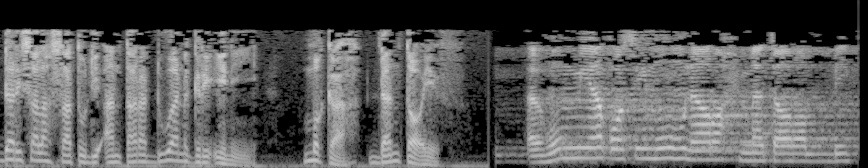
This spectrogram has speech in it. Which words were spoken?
dari salah satu di antara dua negeri ini, Mekah dan Taif? أهم يقسمون رحمة ربك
